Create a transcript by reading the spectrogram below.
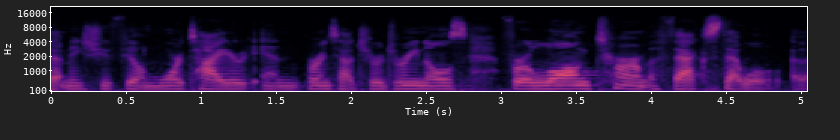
that makes you feel more tired and burns out your adrenals for long-term effects that will uh,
